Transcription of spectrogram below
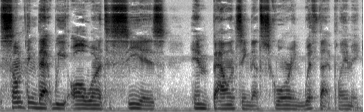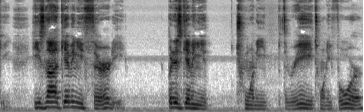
something that we all wanted to see is him balancing that scoring with that playmaking. He's not giving you 30, but he's giving you 23, 24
